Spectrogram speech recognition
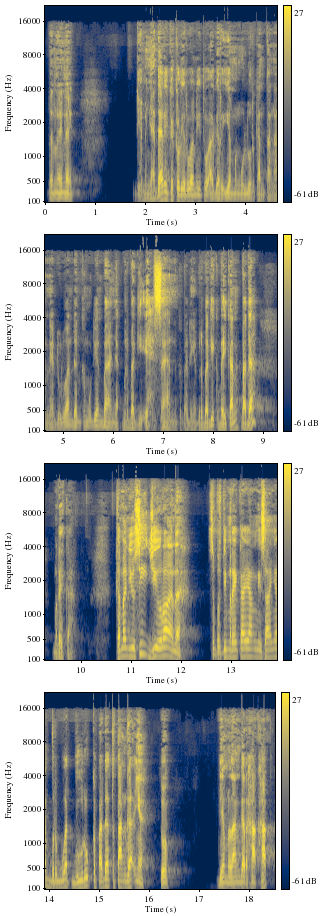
dan lain-lain. Dia menyadari kekeliruan itu agar ia mengulurkan tangannya duluan dan kemudian banyak berbagi ihsan kepadanya, berbagi kebaikan pada mereka. Kaman yusi jiranah, seperti mereka yang misalnya berbuat buruk kepada tetangganya. Tuh, dia melanggar hak-hak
